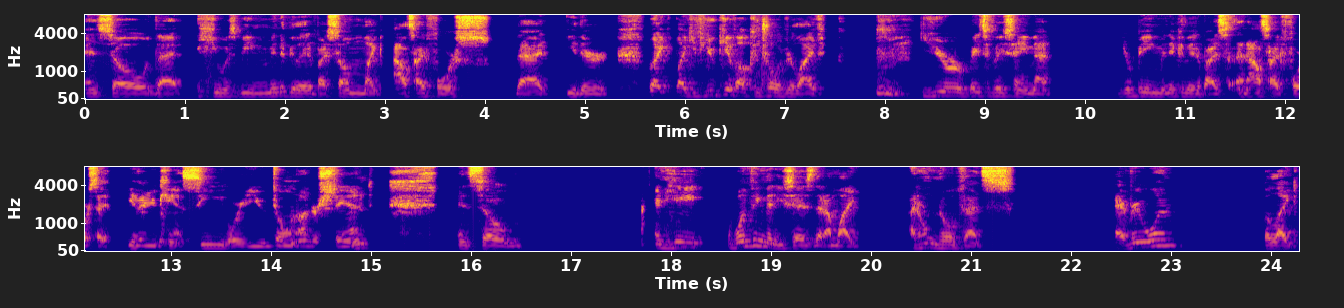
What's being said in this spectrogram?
And so that he was being manipulated by some like outside force that either like like if you give up control of your life, you're basically saying that you're being manipulated by an outside force that either you can't see or you don't understand. And so and he one thing that he says that I'm like, I don't know if that's everyone, but like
